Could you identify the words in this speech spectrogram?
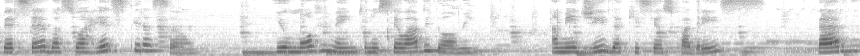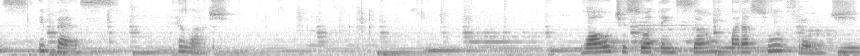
Perceba a sua respiração e o movimento no seu abdômen à medida que seus quadris, pernas e pés relaxam. Volte sua atenção para a sua fronte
